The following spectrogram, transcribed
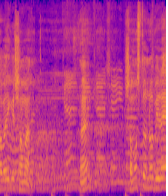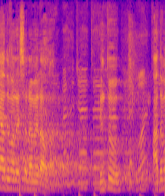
সবাইকে সমান। হ্যাঁ? সমস্ত নবীরাই আদম আলাহ ইসলামের আওলাদ। কিন্তু আদম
